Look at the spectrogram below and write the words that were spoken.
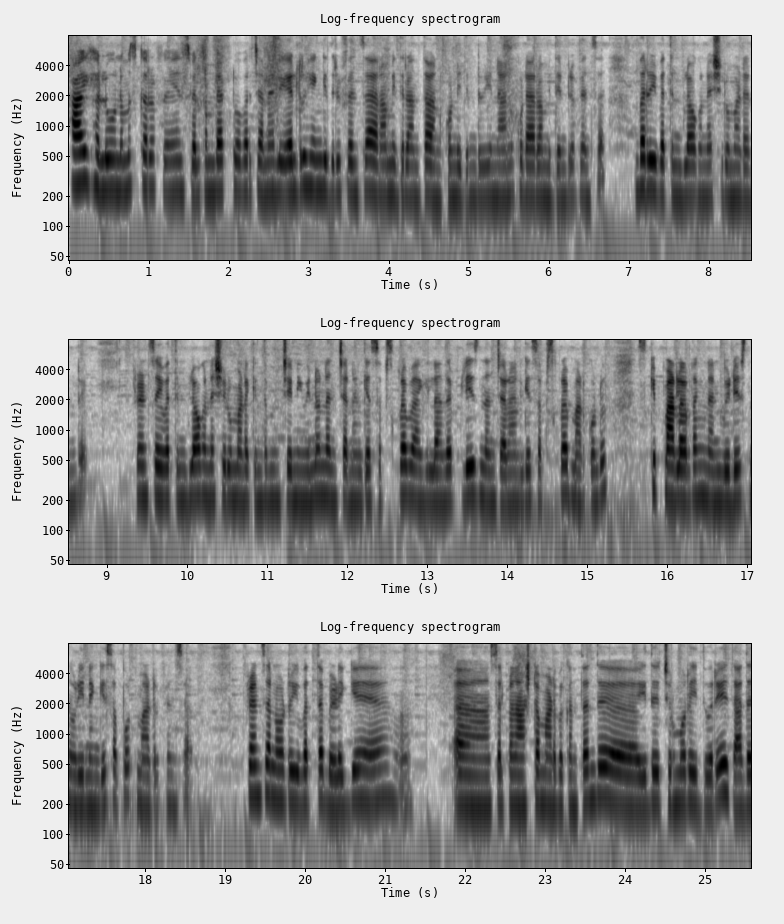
ಹಾಯ್ ಹಲೋ ನಮಸ್ಕಾರ friends welcome back to our channel ಎಲ್ಲರೂ ಹೆಂಗಿದ್ರಿ ಫ್ರೆಂಡ್ಸ್ ಆರಾಮಿದ್ದೀರಾ ಅಂತ ಅಂದ್ಕೊಂಡಿದ್ದೀನಿ ರೀ. ನಾನು ಕೂಡ ಆರಾಮಿದ್ದೀನಿ ರೀ ಫ್ರೆಂಡ್ಸ್ ಬರ್ರಿ, ಇವತ್ತಿನ ಬ್ಲಾಗನ್ನು ಶುರು ಮಾಡೋಣ ರೀ. ಫ್ರೆಂಡ್ಸ್, ಇವತ್ತಿನ ಬ್ಲಾಗನ್ನು ಶುರು ಮಾಡೋಕ್ಕಿಂತ ಮುಂಚೆ ನೀವಿನ್ನೂ ನನ್ನ ಚಾನಲ್ಗೆ ಸಬ್ಸ್ಕ್ರೈಬ್ ಆಗಿಲ್ಲ ಅಂದರೆ ಪ್ಲೀಸ್ ನನ್ನ ಚಾನಲ್ಗೆ ಸಬ್ಸ್ಕ್ರೈಬ್ ಮಾಡಿಕೊಂಡು ಸ್ಕಿಪ್ ಮಾಡ್ಲಾರ್ದಂಗೆ ನನ್ನ ವೀಡಿಯೋಸ್ ನೋಡಿ, ನನಗೆ ಸಪೋರ್ಟ್ ಮಾಡಿರಿ ಫ್ರೆಂಡ್ಸ. ಫ್ರೆಂಡ್ಸ, ನೋಡಿರಿ ಇವತ್ತು ಬೆಳಗ್ಗೆ ಸ್ವಲ್ಪ ನಾಷ್ಟ ಮಾಡ್ಬೇಕಂತಂದು ಇದು ಚುರುಮುರಿ ಇದ್ವು ರೀ. ಅದ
